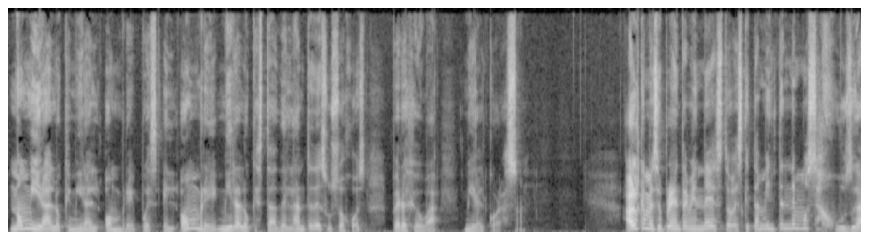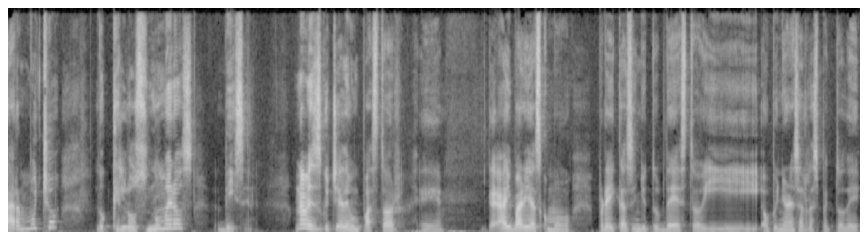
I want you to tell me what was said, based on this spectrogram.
no mira lo que mira el hombre, pues el hombre mira lo que está delante de sus ojos, pero Jehová mira el corazón. Algo que me sorprende también de esto es que también tendemos a juzgar mucho lo que los números dicen. Una vez escuché de un pastor, eh, hay varias como predicas en YouTube de esto y, opiniones al respecto de,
